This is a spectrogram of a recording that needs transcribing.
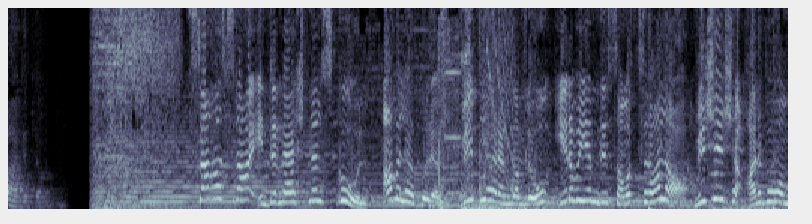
స్వాగతం. Sahasra international school Amalapuram. విద్యారంగంలో ఇరవై ఎనిమిది సంవత్సరాల విశేష అనుభవం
